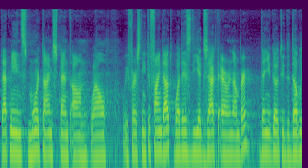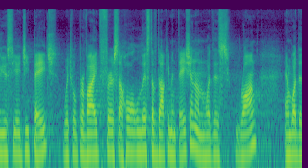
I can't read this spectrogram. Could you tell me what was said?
that means more time spent on, well, we first need to find out what is the exact error number. Then you go to the WCAG page, which will provide first a whole list of documentation on what is wrong and what the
